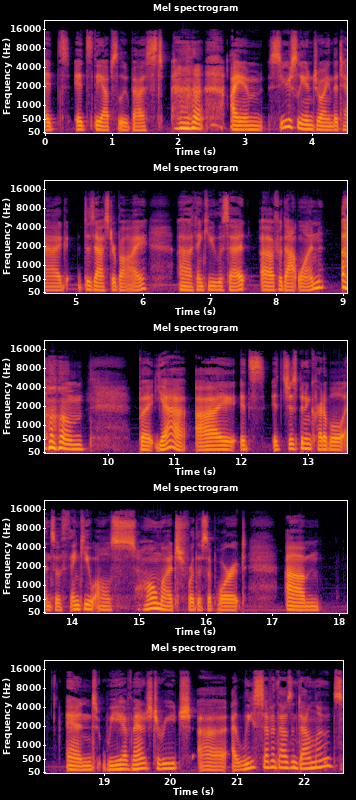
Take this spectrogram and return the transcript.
it's it's the absolute best. I am seriously enjoying the tag disaster bi. Uh thank you lisette uh for that one. Um but yeah i it's it's just been incredible. And so thank you all so much for the support. Um and we have managed to reach uh, at least 7,000 downloads.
